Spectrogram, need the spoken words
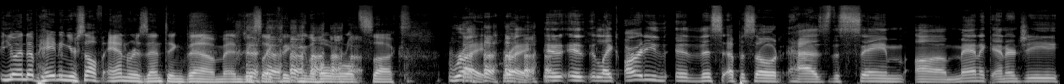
you end up hating yourself and resenting them and just like thinking the whole world sucks right right it, it like already uh, this episode has the same uh, manic energy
